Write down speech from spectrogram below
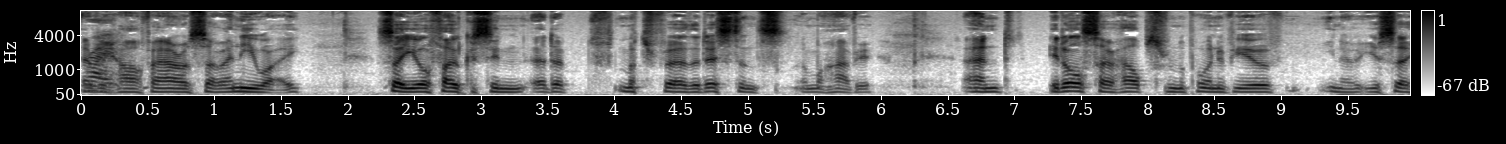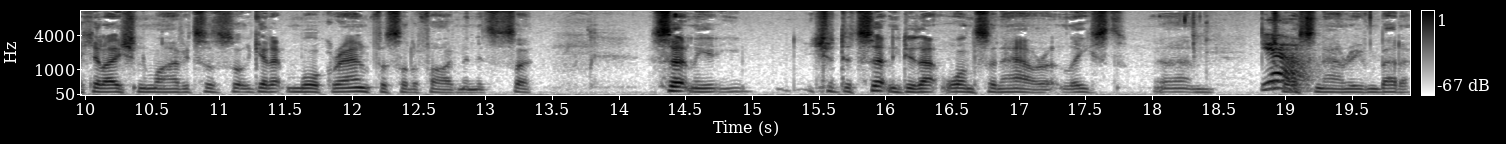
every right. half hour or so anyway. So you're focusing at a much further distance and what have you. And it also helps from the point of view of, you know, your circulation and what have you to sort of get up and walk around for sort of five minutes. So certainly you should certainly do that once an hour at least. Um, yeah. Twice an hour even better.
